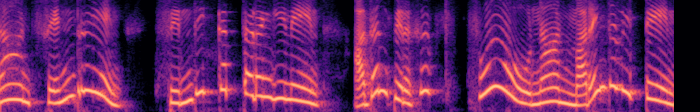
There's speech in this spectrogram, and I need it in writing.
நான் சென்றேன். சிந்திக்கத் தொடங்கினேன். அதன் பிறகு ஃபூ நான் மறைந்து விட்டேன்.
